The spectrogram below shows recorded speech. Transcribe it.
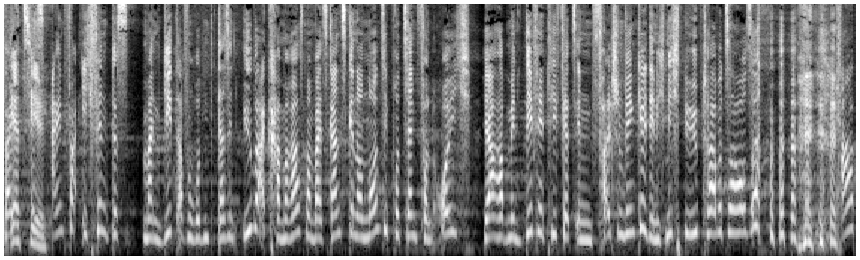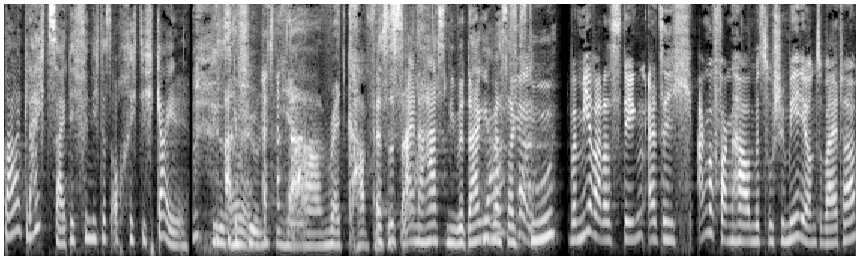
Weil erzähl. Es einfach, ich finde, dass man geht auf den roten, da sind überall Kameras, man weiß ganz genau, 90 Prozent von euch, ja, haben mich definitiv jetzt in den falschen Winkel, den ich nicht geübt habe zu Hause. Aber gleichzeitig finde ich das auch richtig geil, dieses Gefühl. Ja, Red Carpet. Es ist eine Hassliebe. Dagi, Ja, was sagst voll. du? Bei mir war das Ding, als ich angefangen habe mit Social Media und so weiter,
